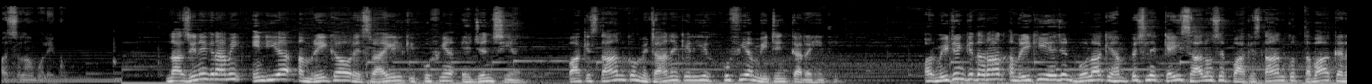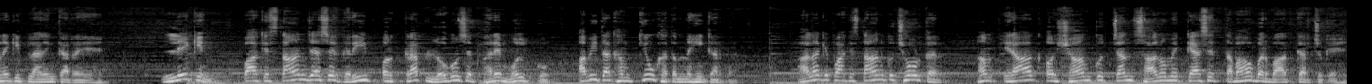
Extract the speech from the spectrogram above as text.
السلام علیکم۔ ناظرین گرامی، انڈیا، امریکہ اور اسرائیل کی خفیہ ایجنسیاں پاکستان کو مٹانے کے لیے خفیہ میٹنگ کر رہی تھی اور میٹنگ کے دوران امریکی ایجنٹ بولا کہ ہم پچھلے کئی سالوں سے پاکستان کو تباہ کرنے کی پلاننگ کر رہے ہیں۔ لیکن پاکستان جیسے غریب اور کرپٹ لوگوں سے بھرے ملک کو ابھی تک ہم کیوں ختم نہیں کر پائے حالانکہ پاکستان کو چھوڑ کر ہم عراق اور شام کو چند سالوں میں کیسے تباہ و برباد کر چکے ہیں؟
